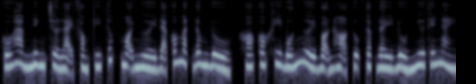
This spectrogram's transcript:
Cố Hàm Ninh trở lại phòng ký túc mọi người đã có mặt đông đủ, khó có khi bốn người bọn họ tụ tập đầy đủ như thế này.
